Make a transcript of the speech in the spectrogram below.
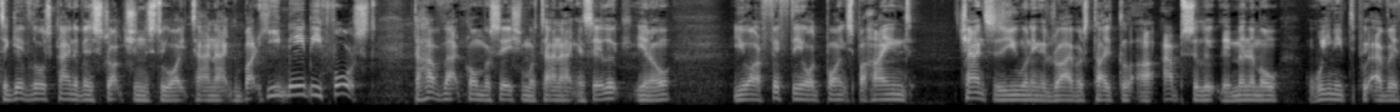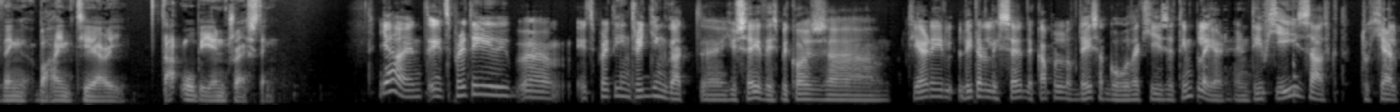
to give those kind of instructions to Ott Tanak, but he may be forced to have that conversation with Tanak and say, look, you know, you are 50 odd points behind chances of you winning the driver's title are absolutely minimal. We need to put everything behind Thierry. That will be interesting. Yeah, and it's pretty um, it's pretty intriguing that uh, you say this because uh, Thierry literally said a couple of days ago that he is a team player, and if he is asked to help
